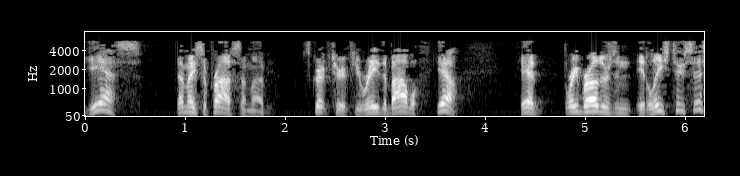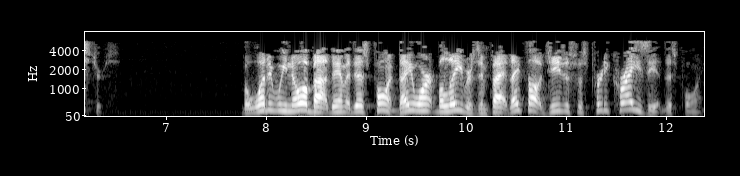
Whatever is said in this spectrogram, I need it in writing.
Yes. That may surprise some of you. Scripture, if you read the Bible, yeah. He had three brothers and at least two sisters. But what did we know about them at this point? They weren't believers. In fact, they thought Jesus was pretty crazy at this point.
